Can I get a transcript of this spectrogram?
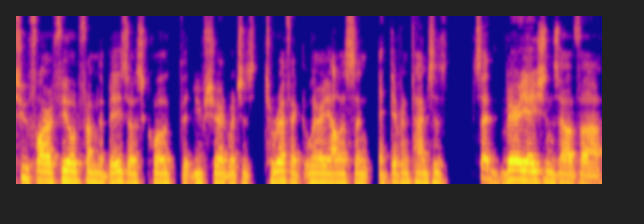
too far afield from the Bezos quote that you've shared, which is terrific. Larry Ellison at different times has said variations of, uh,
